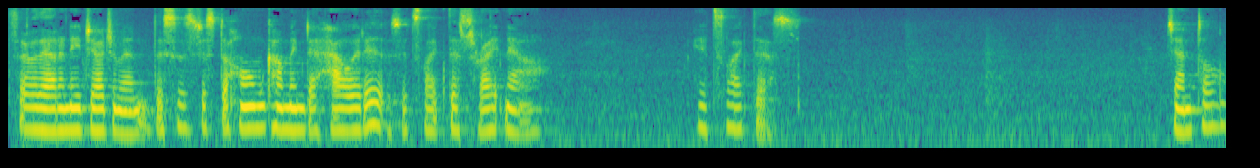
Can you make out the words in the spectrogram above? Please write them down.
So, without any judgment, this is just a homecoming to how it is. It's like this right now. It's like this. Gentle,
